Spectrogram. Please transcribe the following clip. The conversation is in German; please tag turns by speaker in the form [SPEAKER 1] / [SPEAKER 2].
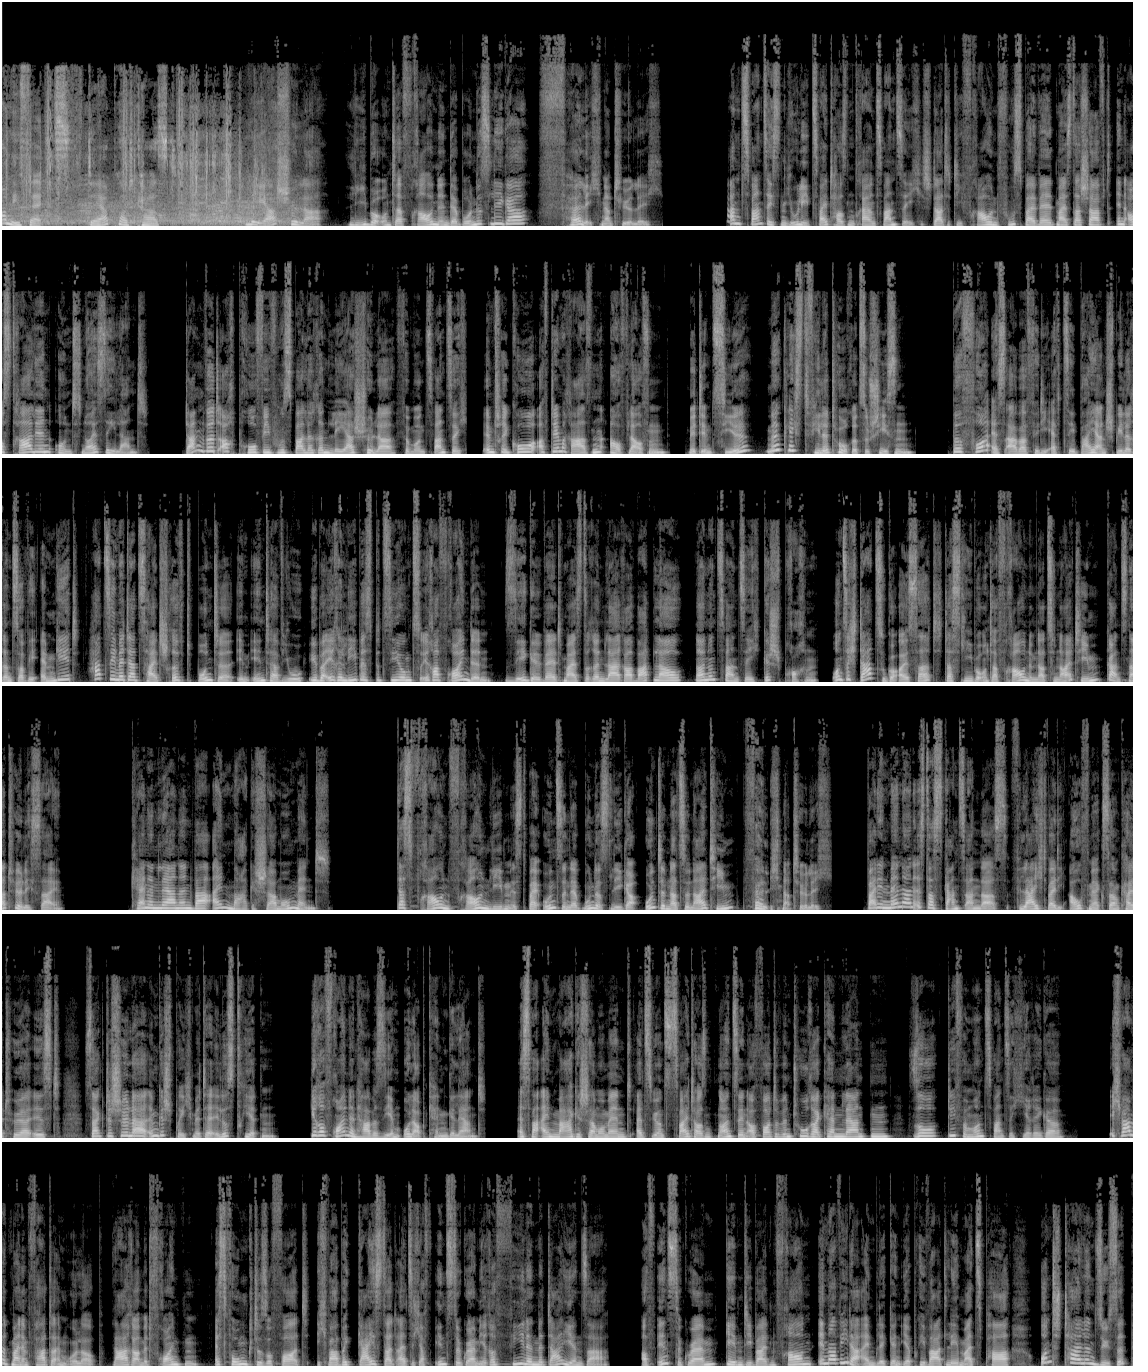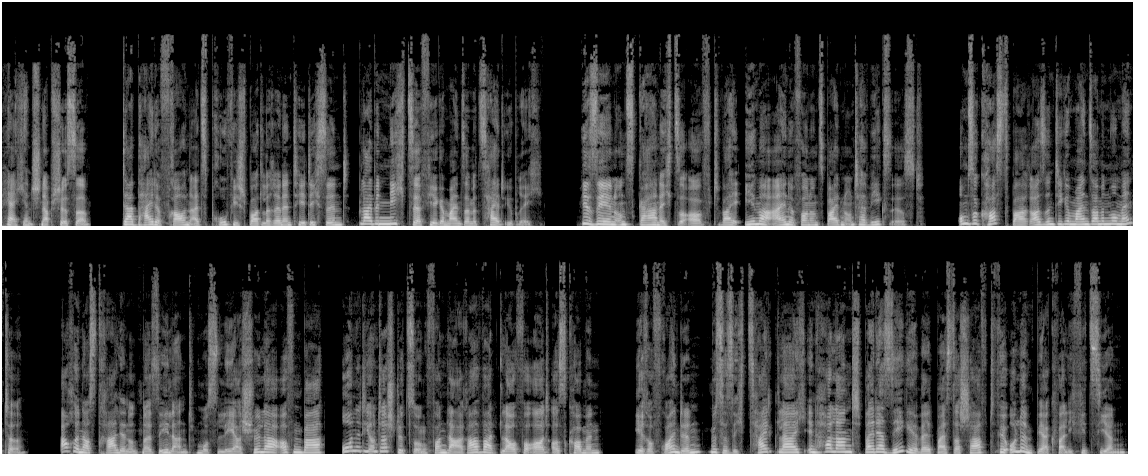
[SPEAKER 1] Promi Facts, der Podcast.
[SPEAKER 2] Lea Schüller. Liebe unter Frauen in der Bundesliga? Völlig natürlich. Am 20. Juli 2023 startet die Frauenfußball-Weltmeisterschaft in Australien und Neuseeland. Dann wird auch Profifußballerin Lea Schüller, 25, im Trikot auf dem Rasen auflaufen. Mit dem Ziel, möglichst viele Tore zu schießen. Bevor es aber für die FC Bayern-Spielerin zur WM geht, hat sie mit der Zeitschrift Bunte im Interview über ihre Liebesbeziehung zu ihrer Freundin, Segelweltmeisterin Lara Wadlau, 29, gesprochen und sich dazu geäußert, dass Liebe unter Frauen im Nationalteam ganz natürlich sei. Kennenlernen war ein magischer Moment. Dass Frauen Frauen lieben, ist bei uns in der Bundesliga und im Nationalteam völlig natürlich. Bei den Männern ist das ganz anders, vielleicht weil die Aufmerksamkeit höher ist, sagte Schüller im Gespräch mit der Illustrierten. Ihre Freundin habe sie im Urlaub kennengelernt. Es war ein magischer Moment, als wir uns 2019 auf Forteventura kennenlernten, so die 25-Jährige. Ich war mit meinem Vater im Urlaub, Lara mit Freunden. Es funkte sofort. Ich war begeistert, als ich auf Instagram ihre vielen Medaillen sah. Auf Instagram geben die beiden Frauen immer wieder Einblicke in ihr Privatleben als Paar und teilen süße Pärchenschnappschüsse. Da beide Frauen als Profisportlerinnen tätig sind, bleibe nicht sehr viel gemeinsame Zeit übrig. Wir sehen uns gar nicht so oft, weil immer eine von uns beiden unterwegs ist. Umso kostbarer sind die gemeinsamen Momente. Auch in Australien und Neuseeland muss Lea Schüller offenbar ohne die Unterstützung von Lara Wadlau vor Ort auskommen, Ihre Freundin müsse sich zeitgleich in Holland bei der Segelweltmeisterschaft für Olympia qualifizieren.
